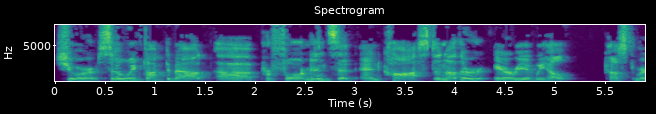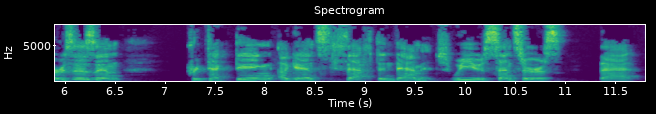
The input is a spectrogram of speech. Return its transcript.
Sure. So we've talked about uh, performance and, and cost. Another area we help customers is in protecting against theft and damage. We use sensors that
